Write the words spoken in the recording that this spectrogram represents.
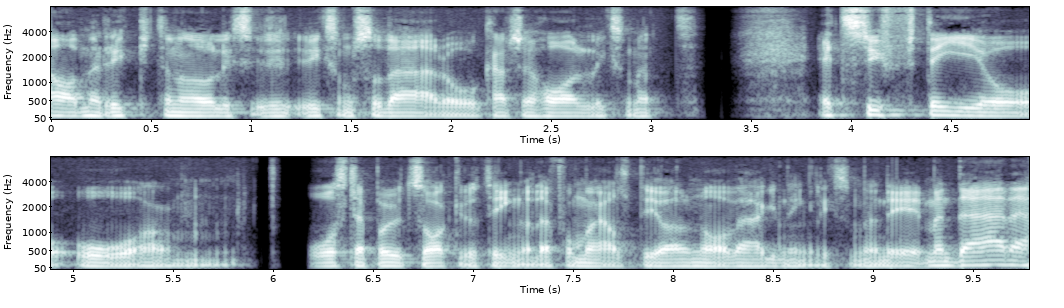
ja, med rykten och liksom, liksom sådär och kanske har liksom ett, ett syfte i att och, och um, släppa ut saker och ting och där får man ju alltid göra en avvägning. Liksom. Men, det, men där, är,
